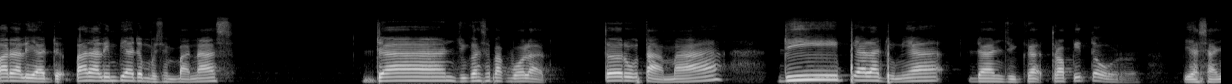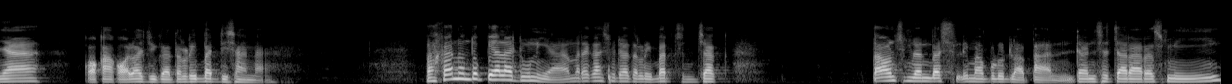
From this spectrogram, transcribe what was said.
Paralimpiade, Paralimpiade musim panas, dan juga sepak bola, terutama di Piala Dunia dan juga Trophy Tour. Biasanya Coca-Cola juga terlibat di sana. Bahkan untuk Piala Dunia mereka sudah terlibat sejak tahun 1958 dan secara resmi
